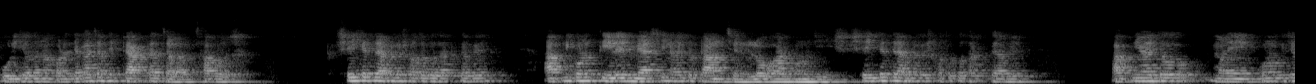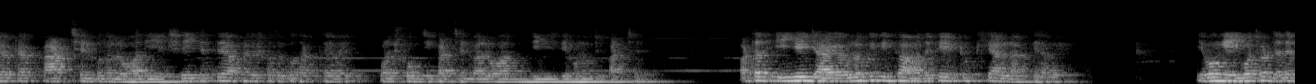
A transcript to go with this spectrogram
পরিচালনা করেন, দেখা যাচ্ছে আপনি ট্রাক্টর চালান সাপোজ সেই ক্ষেত্রে আপনাকে সতর্ক থাকতে হবে। আপনি কোনো তেলের মেশিন হয়তো টানছেন, লোহার কোনো জিনিস, সেই ক্ষেত্রে আপনাকে সতর্ক থাকতে হবে। আপনি হয়তো মানে কোনো কিছু একটা কাটছেন কোনো লোহা দিয়ে, সেই ক্ষেত্রে আপনাকে সতর্ক থাকতে হবে। সবজি কাটছেন বা লোহার জিনিস দিয়ে কোনো কিছু কাটছেন। অর্থাৎ এই এই জায়গাগুলোকে কিন্তু আমাদেরকে একটু খেয়াল রাখতে হবে। এবং এই বছর যাদের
